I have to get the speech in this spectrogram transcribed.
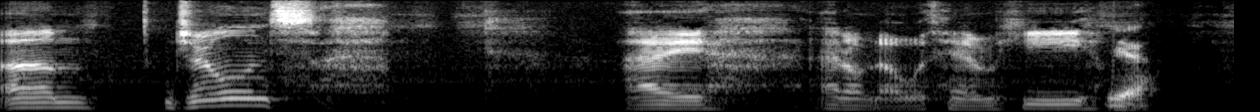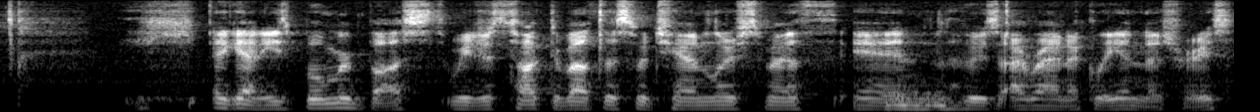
Um, Jones, I I don't know with him. He yeah. He, again, he's boomer bust. We just talked about this with Chandler Smith, in mm. who's ironically in this race,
